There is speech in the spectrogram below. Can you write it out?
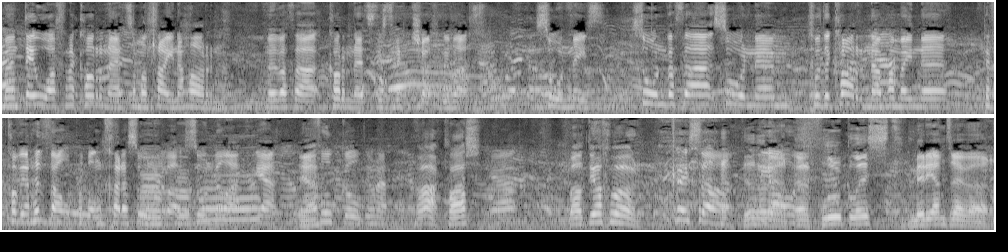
mae'n dewach na cornet a mae'n llai na horn. Mae fatha cornet di stretcho chdi fath. Sŵn neis. Sŵn fatha, sŵn, um, chwyd y corn a pan mae'n uh, peth cofio rhyfel, pobl yn chwarae sŵn efo. Mm-hmm. Sŵn fel la, ia. Yeah. Flwgl, di hwnna. Ah, clas. Yeah. Wel, diolch yn fawr. Croeso. diolch yn fawr. Y flwglist, Miriam Trevor.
